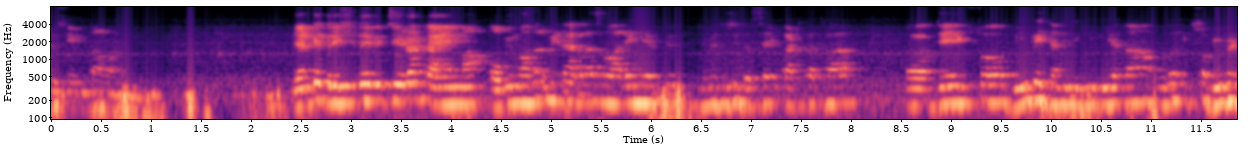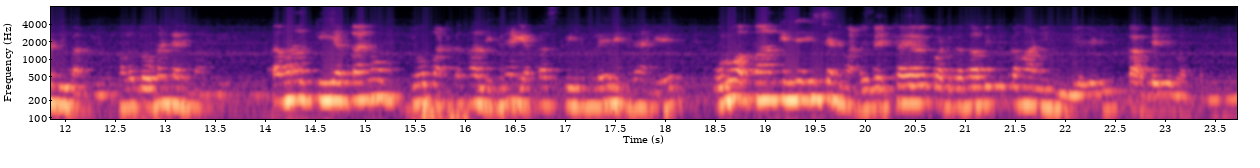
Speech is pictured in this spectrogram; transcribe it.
ਤੇ ਸੀਮਤਾਵਾਂ ਨੇ। ਜਾਣੀ ਕਿ ਦ੍ਰਿਸ਼ ਦੇ ਵਿੱਚ ਜਿਹੜਾ ਟਾਈਮ ਆ ਉਹ ਵੀ ਮਹੱਤਵ ਮੇਰਾ ਅਗਲਾ ਸਵਾਲ ਇਹ ਹੈ ਜਿਵੇਂ ਤੁਸੀਂ ਦੱਸਿਆ ਪਟ ਕਥਾ ਜੇ 120 ਪੇਜਾਂ ਦੀ ਲਿਖੀ ਗਈ ਹੈ ਤਾਂ ਉਹਦਾ 120 ਮਿੰਟ ਦੀ ਬਣ ਗਈ ਮਤਲਬ 2 ਘੰਟੇ ਦੀ ਬਣ ਗਈ ਤਾਂ ਹੁਣ ਕੀ ਆਪਾਂ ਇਹਨੂੰ ਜੋ ਪਟ ਕਥਾ ਲਿਖ ਰਹੇ ਹੈਗੇ ਆਪਾਂ ਸਕਰੀਨ ਪਲੇ ਲਿਖ ਰਹੇ ਹੈਗੇ ਉਹਨੂੰ ਆਪਾਂ ਕਿੰਨੇ ਹਿੱਸਿਆਂ 'ਚ ਵੰਡ ਦੇਖਿਆ ਜਾਵੇ ਪਟਕਥਾ ਵੀ ਇੱਕ ਕਹਾਣੀ ਹੁੰਦੀ ਹੈ ਜਿਹੜੀ ਪਰਦੇ ਤੇ ਵਾਪਰਦੀ ਹੈ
